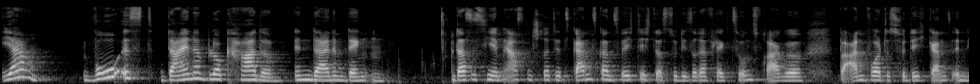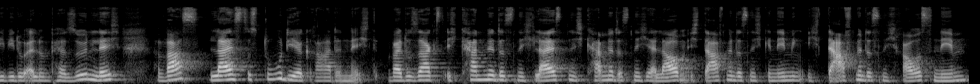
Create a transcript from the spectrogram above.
ja, wo ist deine Blockade in deinem Denken? Das ist hier im ersten Schritt jetzt ganz, ganz wichtig, dass du diese Reflexionsfrage beantwortest für dich ganz individuell und persönlich. Was leistest du dir gerade nicht? Weil du sagst, ich kann mir das nicht leisten, ich kann mir das nicht erlauben, ich darf mir das nicht genehmigen, ich darf mir das nicht rausnehmen.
